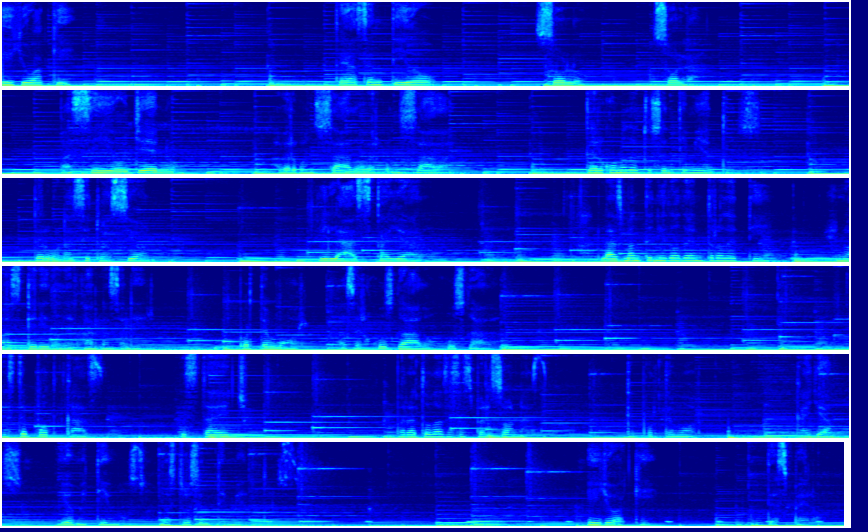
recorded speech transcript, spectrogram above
y yo aquí. ¿Te has sentido solo, sola, vacío, lleno, avergonzado, avergonzada de alguno de tus sentimientos, de alguna situación y la has callado? La has mantenido dentro de ti y no has querido dejarla salir por temor a ser juzgado o juzgada. Este podcast está hecho para todas esas personas que por temor callamos y omitimos nuestros sentimientos. Y yo aquí te espero.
